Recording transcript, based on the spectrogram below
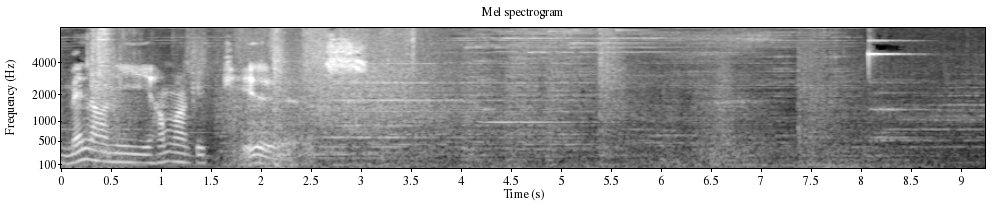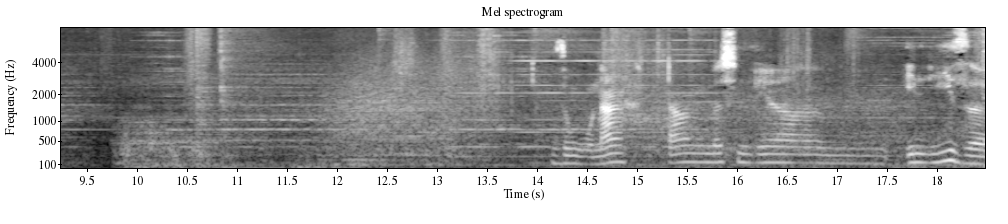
Melanie haben wir gekillt. So, nach dann müssen wir ähm, Elise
